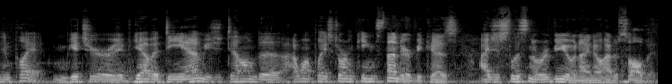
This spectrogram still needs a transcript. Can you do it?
and play it and get your. If you have a DM, you should tell them to. I want to play Storm King's Thunder because I just listened to a review and I know how to solve it.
